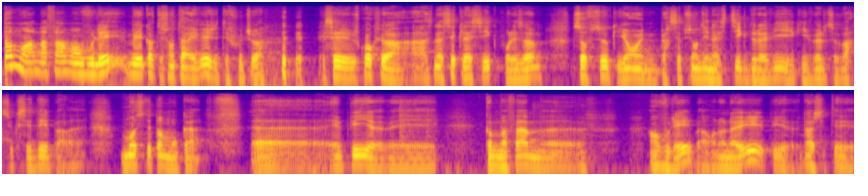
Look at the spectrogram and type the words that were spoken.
Pas moi, ma femme en voulait, mais quand ils sont arrivés, j'étais fou de joie. c'est, je crois que c'est un, assez classique pour les hommes, sauf ceux qui ont une perception dynastique de la vie et qui veulent se voir succéder par. Euh, moi, c'était pas mon cas. Euh, et puis, euh, mais, comme ma femme euh, en voulait, bah, on en a eu, et puis là, c'était.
